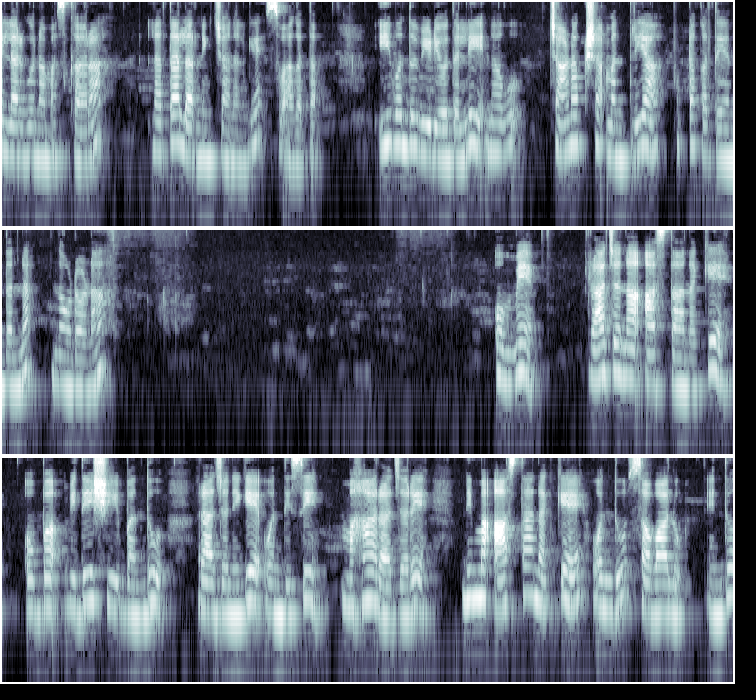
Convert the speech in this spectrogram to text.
ಎಲ್ಲರಿಗೂ ನಮಸ್ಕಾರ. ಲತಾ ಲರ್ನಿಂಗ್ ಚಾನಲ್ಗೆ ಸ್ವಾಗತ. ಈ ಒಂದು ವಿಡಿಯೋದಲ್ಲಿ ನಾವು ಚಾಣಾಕ್ಷ ಮಂತ್ರಿಯ ಪುಟ್ಟ ಕಥೆಯೊಂದನ್ನು ನೋಡೋಣ. ಒಮ್ಮೆ ರಾಜನ ಆಸ್ಥಾನಕ್ಕೆ ಒಬ್ಬ ವಿದೇಶಿ ಬಂದು ರಾಜನಿಗೆ ವಂದಿಸಿ, ಮಹಾರಾಜರೇ, ನಿಮ್ಮ ಆಸ್ಥಾನಕ್ಕೆ ಒಂದು ಸವಾಲು ಎಂದು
